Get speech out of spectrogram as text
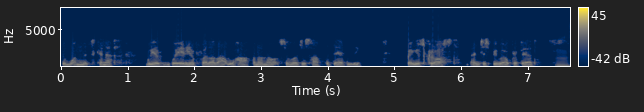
the one that's kind of we're wary of whether that will happen or not. So we'll just have to definitely fingers crossed and just be well prepared. Mm.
